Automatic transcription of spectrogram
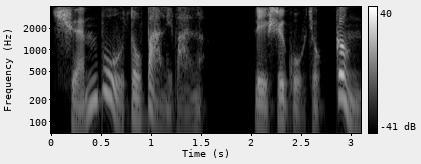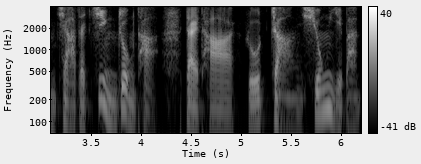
全部都办理完了，李师古就更加的敬重他，待他如长兄一般，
